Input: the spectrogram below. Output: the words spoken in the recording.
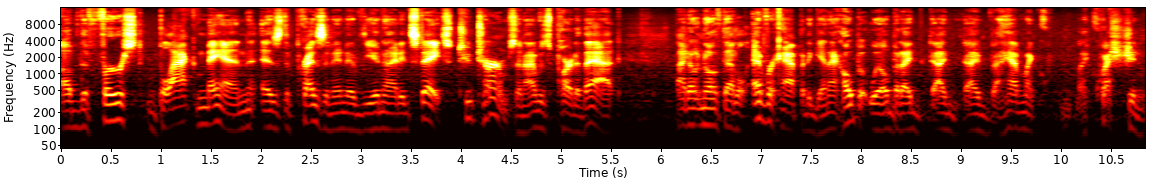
of the first black man as the president of the United States, two terms, and I was part of that. I don't know if that'll ever happen again. I hope it will, but I, I, I have my, my question.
